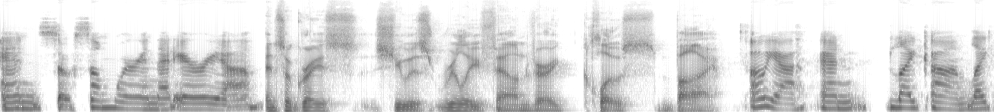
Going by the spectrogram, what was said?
And so somewhere in that area. And so Grace, she was really found very close by. Oh yeah, and like um like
